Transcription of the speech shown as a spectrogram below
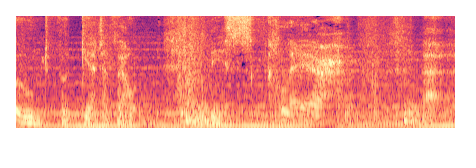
I won't forget about this, Claire.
